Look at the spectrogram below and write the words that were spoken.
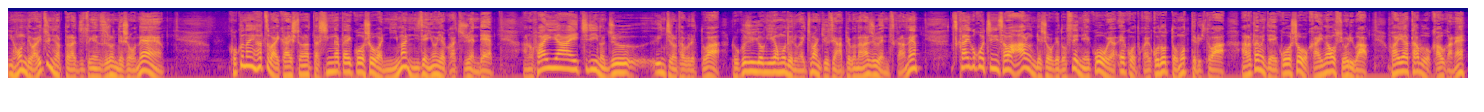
日本ではいつになったら実現するんでしょうね。国内発売開始となった新型エコーショーは22,480円で、あの、Fire HD の10インチのタブレットは64ギガモデルが19,870円ですからね。使い心地に差はあるんでしょうけど、すでにエコーやエコーとかエコドットを持ってる人は、改めてエコーショーを買い直すよりは、Fire タブを買うかね、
